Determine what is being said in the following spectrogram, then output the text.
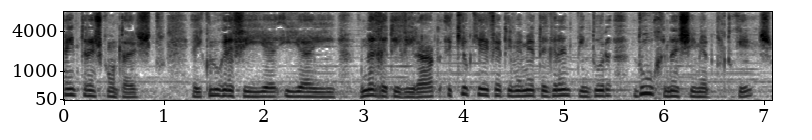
em transcontexto, a iconografia e em narratividade, aquilo que é efetivamente a grande pintura do Renascimento português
